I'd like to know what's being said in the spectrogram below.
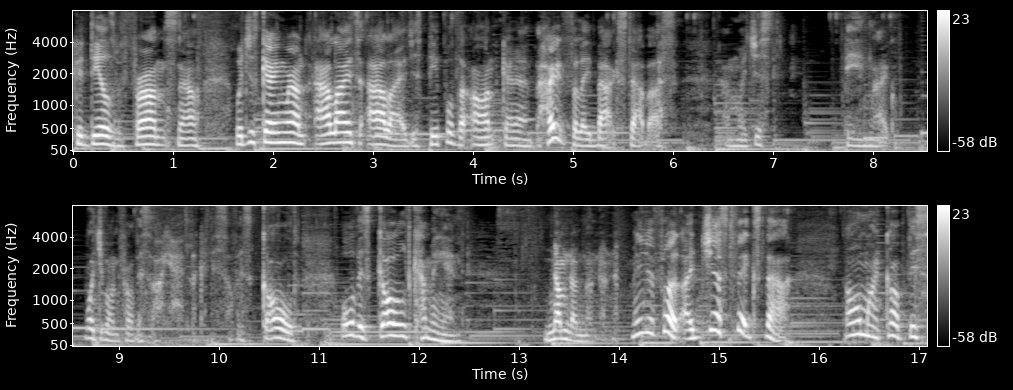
Good deals with France now. We're just going around ally to ally, just people that aren't going to hopefully backstab us. And we're just being like, what do you want for all this? Oh yeah, look at this, all this gold. All this gold coming in. Num num num num num. Major flood. I just fixed that. Oh my god, this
